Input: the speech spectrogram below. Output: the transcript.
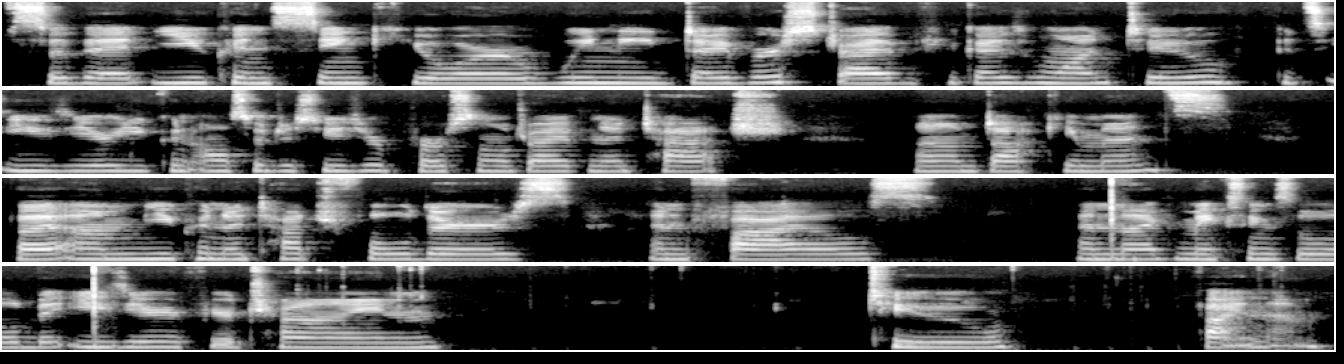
so that you can sync your We Need Diverse Drive if you guys want to. If it's easier, you can also just use your personal drive and attach um, documents. But um, you can attach folders and files and that makes things a little bit easier if you're trying to find them.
